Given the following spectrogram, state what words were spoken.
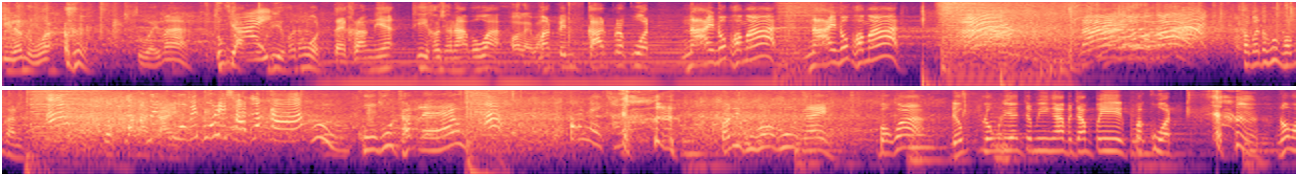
ริง ๆ แล้วหนูอะ สวยมาก ทุกอย่างหนูดีกว่าเขาทั้งหมด แต่ครั้งเนี้ยที่เขาชนะเพราะว่าเพราะอะไรวะ มันเป็นการประกวดนายนพมาศนายนพมาศนายโอมาทำไมต้องพูดพร้อมกันแล้วทำไมครูไม่พูดให้ชัดล่ะคะครูพูดชัดแล้วอะตอนไหนคะ ตอนที่ครูเขามาพูดไง บอกว่าเดี๋ยวโรงเรียนจะมีงานประจำปีประกวด นพ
